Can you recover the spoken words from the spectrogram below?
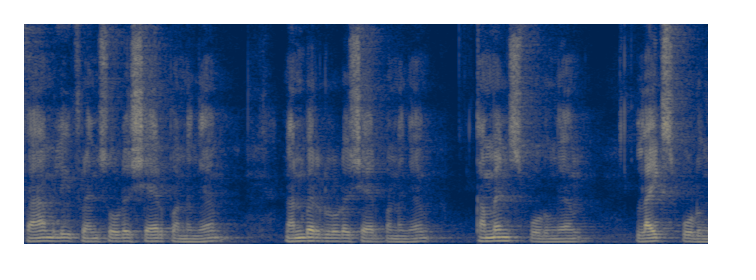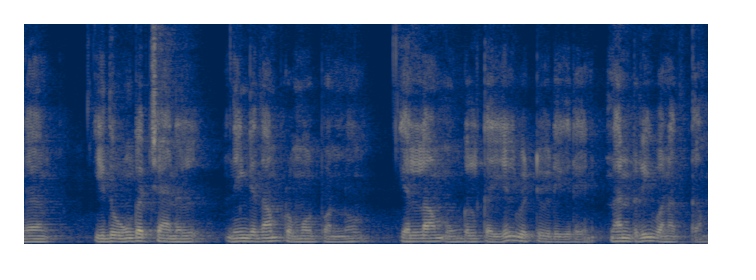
ஃபேமிலி ஃப்ரெண்ட்ஸோடு ஷேர் பண்ணுங்கள் நண்பர்களோடு ஷேர் பண்ணுங்கள் கமெண்ட்ஸ் போடுங்க. லைக்ஸ் போடுங்க. இது உங்கள் சேனல் நீங்கள் தான் ப்ரொமோட் பண்ணும். எல்லாம் உங்கள் கையில் விட்டு விடுகிறேன் நன்றி வணக்கம்.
